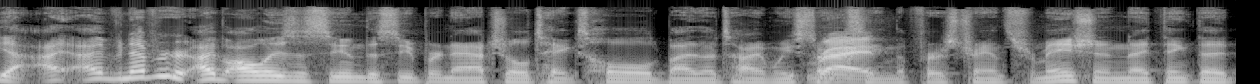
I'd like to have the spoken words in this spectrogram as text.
yeah, I, I've never I've always assumed the supernatural takes hold by the time we start Right. seeing the first transformation. And I think that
